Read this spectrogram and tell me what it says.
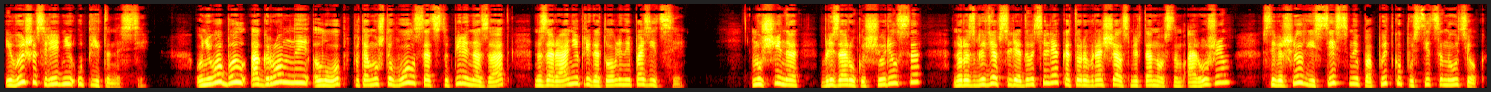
и выше средней упитанности. У него был огромный лоб, потому что волосы отступили назад на заранее приготовленной позиции. Мужчина близоруко щурился, но, разглядев следователя, который вращал смертоносным оружием, совершил естественную попытку пуститься на утек.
